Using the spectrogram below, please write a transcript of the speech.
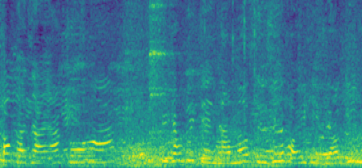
不阿哥哈，你今啲你进来，我是不是可以提嘛？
